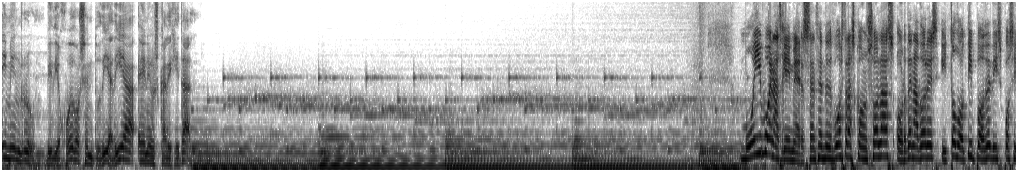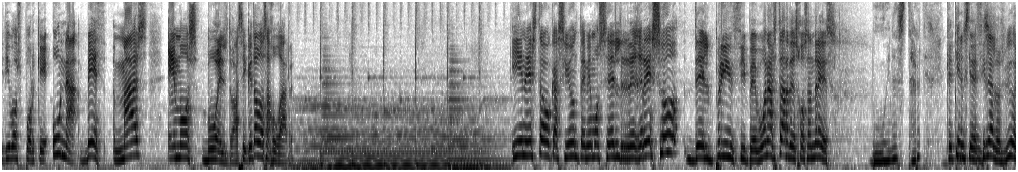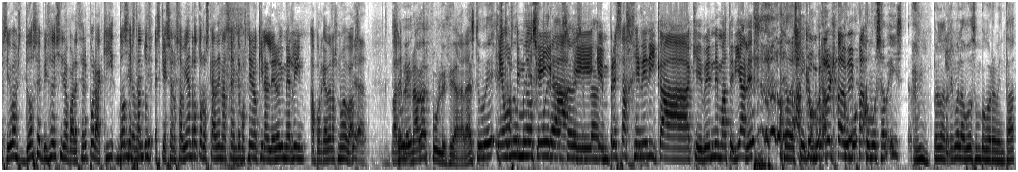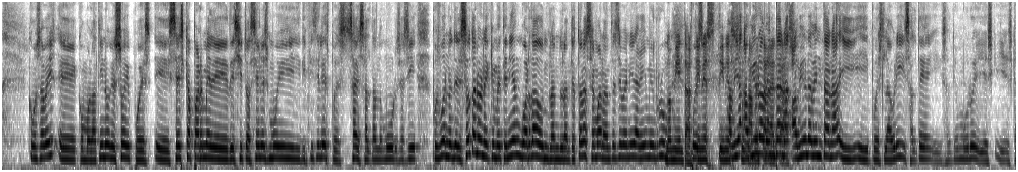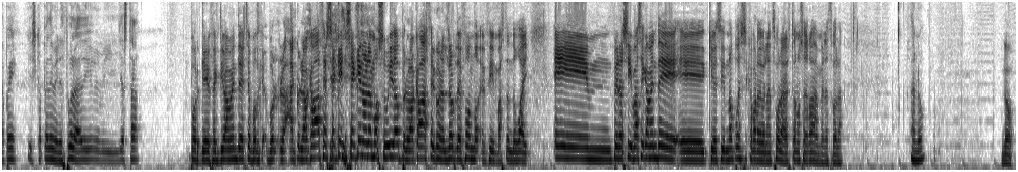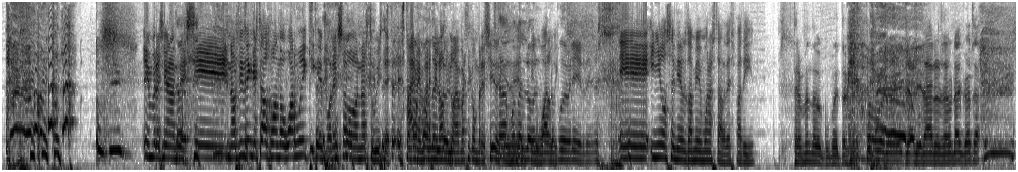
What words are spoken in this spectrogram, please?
Gaming Room, videojuegos en tu día a día en Euskadigital. Muy buenas gamers, encended vuestras consolas, ordenadores y todo tipo de dispositivos porque una vez más hemos vuelto, así que todos a jugar. Y en esta ocasión tenemos el regreso del príncipe. Buenas tardes, José Andrés. Buenas tardes. ¿Qué tienes que decirle a los viewers? Llevas dos episodios sin aparecer por aquí. ¿Dónde están tus.? Es que se nos habían roto las cadenas, gente. Hemos tenido que ir al Leroy Merlin a por cadenas nuevas. Ya. Vale. Pero no hagas publicidad gratis. Estuve, estuve Hemos tenido que ir fuera, a ¿sabes? En eh, empresa genérica que vende materiales. No, es que a como, comprar como- cadenas. como sabéis, perdón, tengo la voz un poco reventada. Como sabéis, eh, como latino que soy, pues eh, sé escaparme de, de situaciones muy difíciles, pues, ¿sabes? Saltando muros y así. Pues bueno, del sótano en el que me tenían guardado, en plan, durante toda la semana antes de venir a Gaming Room. No mientas, pues, tienes- tienes había, una había una ventana ventana, detrás. había una ventana y, y, pues la abrí y salté, y salté un muro y, es- y escapé. Y escapé de Venezuela y, ya está. Porque efectivamente este podcast lo lo acaba de hacer, sé que, sé que no lo hemos subido, pero lo acaba de hacer con el drop de fondo, en fin, bastante guay. Eh, pero sí, básicamente, eh, quiero decir, no puedes escapar de Venezuela, esto no se graba en Venezuela. Ah, no. No. Impresionante. Eh, nos dicen que estabas jugando Warwick y que por eso no estuviste. Ay, me jugando parece lógico, me parece comprensible. Estaba jugando al LOL, no Warwick. pude venir. Eh, Íñigo también, buenas tardes para ti. Tremendo documento que acabo de visualizar, o sea, una cosa.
